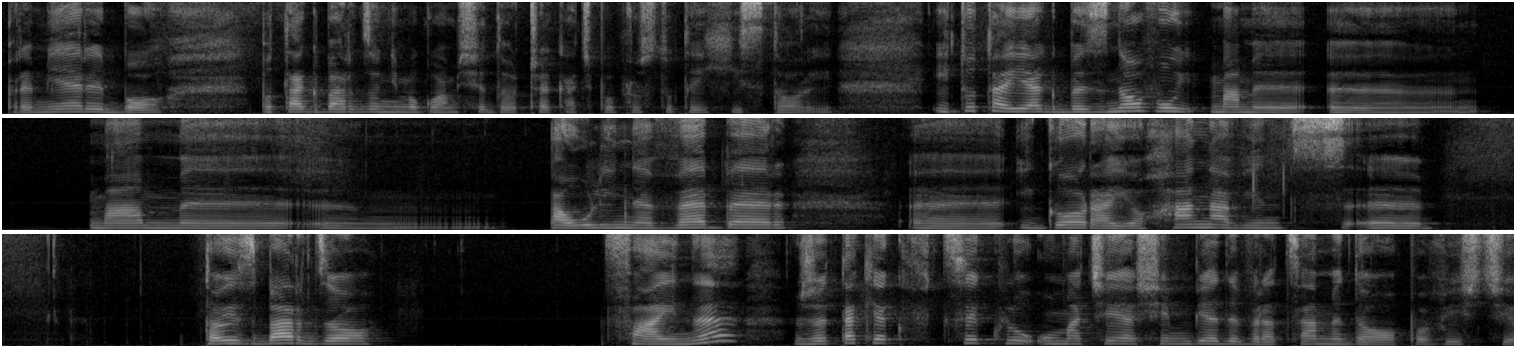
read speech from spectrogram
premiery, bo, bo tak bardzo nie mogłam się doczekać po prostu tej historii. I tutaj jakby znowu mamy, yy, mamy yy, Paulinę Weber, yy, Igora Johana, więc y, to jest bardzo fajne, że tak jak w cyklu u Macieja Siembiedy wracamy do opowieści,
